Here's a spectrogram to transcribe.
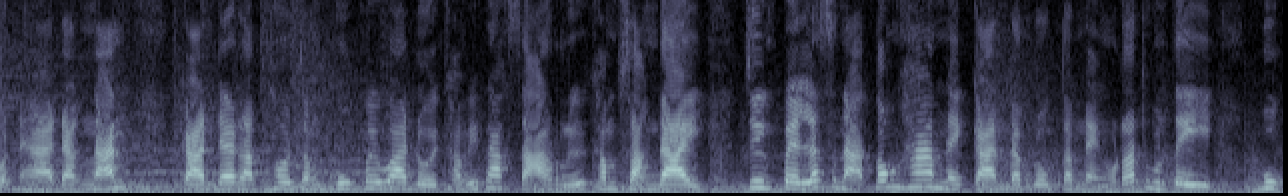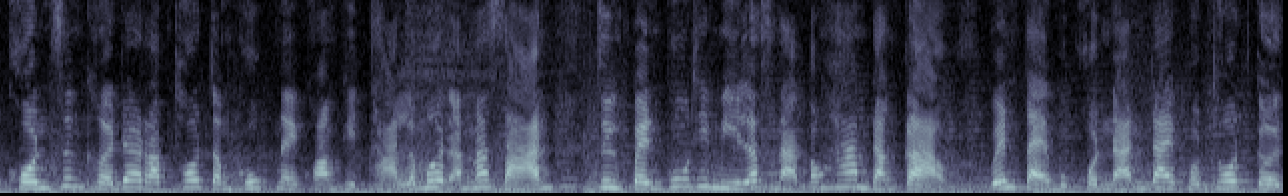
ษนะคะดังนั้นการได้รับโทษจำคุกไม่ว่าโดยคำพิพากษาหรือคำสั่งใด จึงเป็นลักษณะต้องห้ามในการดำรงตำแหน่งรัฐมนตรี บุคคลซึ่งเคยได้รับโทษจำคุกในความผิดฐานละเมิดอำนาจศาลจึงเป็นผู้ที่มีลักษณะต้องห้ามดังกล่าว เว้นแต่บุคคลนั้นได้พ้นโทษเกิน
